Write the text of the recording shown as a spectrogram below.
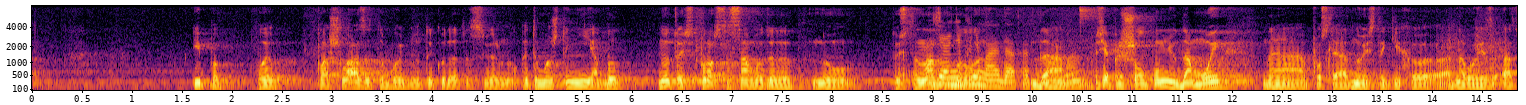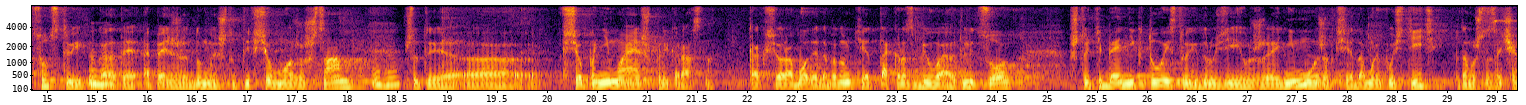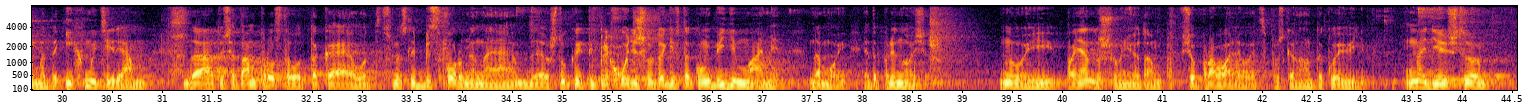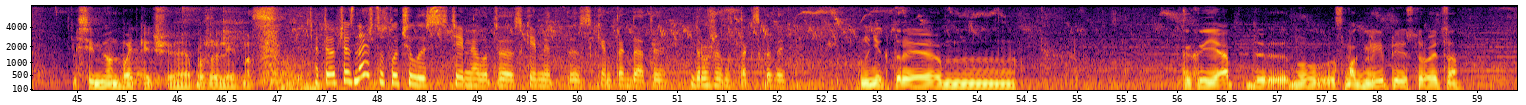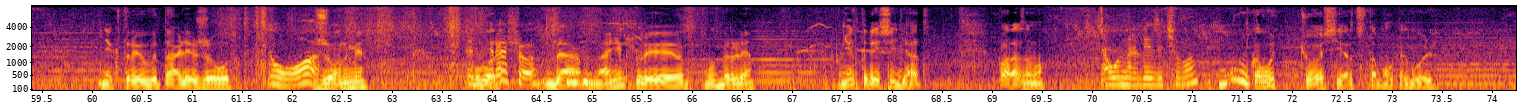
И по- по- пошла за тобой, но ты куда-то свернул. Это, может, и не я был. Ну, то есть просто сам вот этот, ну, то есть это надо Я не было. понимаю, да, как Да. мама. То есть я пришел, помню, домой э, после одной из таких, э, одного из отсутствий, ну, когда ты, опять же, думаешь, что ты все можешь сам, что ты все понимаешь прекрасно, как все работает, а потом тебе так разбивают лицо, что тебя никто из твоих друзей уже не может к себе домой пустить, потому что зачем это их матерям, да, то есть, а там просто вот такая вот, в смысле, бесформенная да, штука, и ты приходишь в итоге в таком виде маме домой, это приносишь. Ну и понятно, что у нее там все проваливается, пускай она такое видит. Надеюсь, что Семен Батькович э, пожалеет нас. А ты вообще знаешь, что случилось с теми, вот, э, с, кем, э, с кем тогда ты дружил, так сказать? Ну, некоторые, как и я, ну, смогли перестроиться. Некоторые в Италии живут О, с женами. это Вот. хорошо. Да, а некоторые умерли. Некоторые сидят по-разному. А умерли из-за чего? Ну, у кого что, сердце там, алкоголь.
